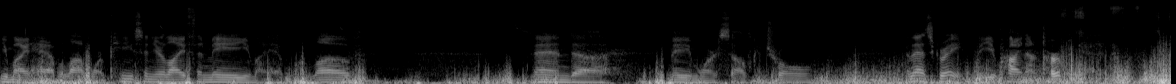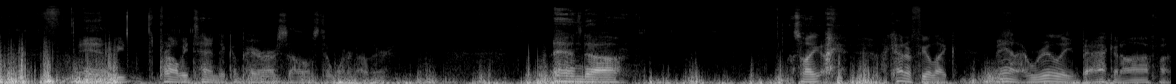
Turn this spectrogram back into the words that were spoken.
you might have a lot more peace in your life than me. You might have more love and uh, maybe more self control. And that's great, but you're probably not perfect at it. And we probably tend to compare ourselves to one another. And uh, so I, I, I kind of feel like, man, I'm really backing off on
